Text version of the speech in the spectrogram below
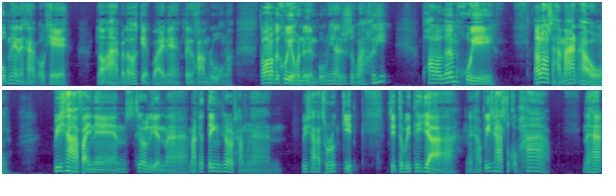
ปุ๊บเนี่ยนะครับโอเค เราอ่านไปแล้วก็เก็บไว้เนี่ยเป็นความรู้ของเรา แต่ว่าเราไปคุยกับคนอื่นปุ๊บเนี่ยรู้สึกว่าเฮ้ยพอเราเริ่มคุย แล้วเราสามารถเอาวิชา finance ที่เราเรียนมา marketing ที่เราทำงาน วิชาธุรกิจ จิตวิทยานะครับ วิชาสุขภาพนะฮะ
